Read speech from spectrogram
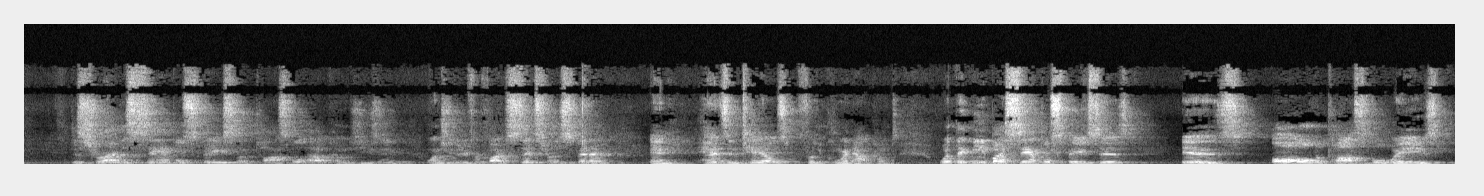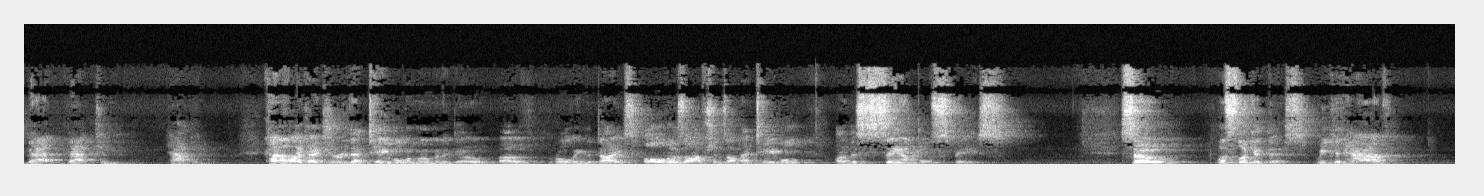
describe the sample space of possible outcomes using one, two, three, four, five, six for the spinner and heads and tails for the coin outcomes. What they mean by sample space is, is all the possible ways that that can happen. Kind of like I drew that table a moment ago of rolling the dice. All those options on that table are the sample space. So let's look at this. We could have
